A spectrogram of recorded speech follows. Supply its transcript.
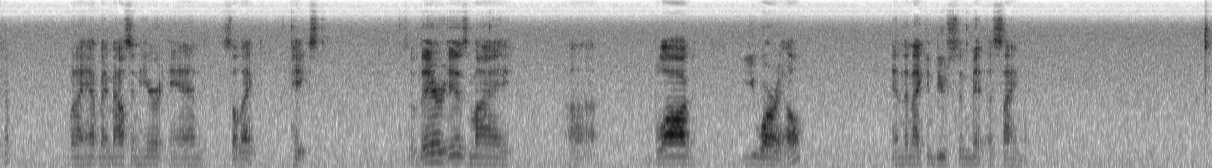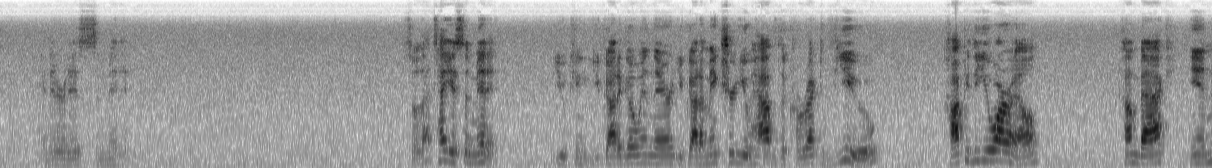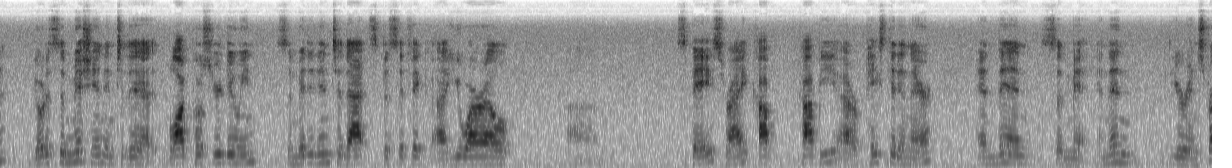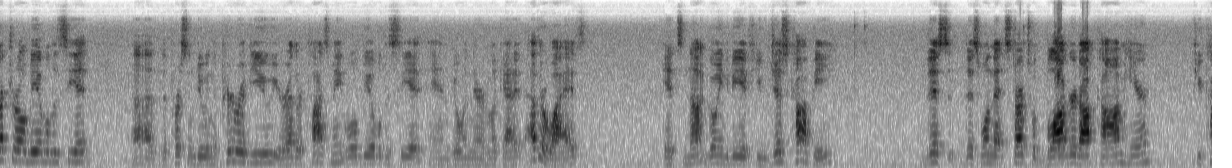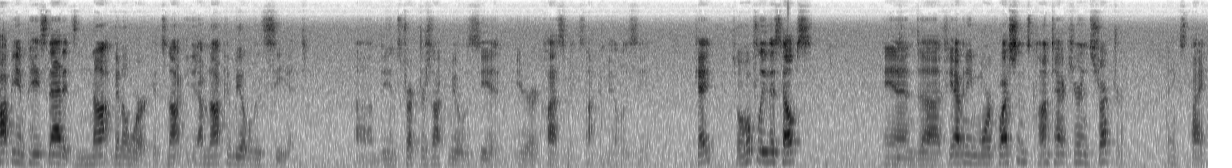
when I have my mouse in here and select paste. So there is my uh, blog URL, and then I can do submit assignment. And there it is submitted. So that's how you submit it. You can you got to go in there. You got to make sure you have the correct view. Copy the URL. Come back in. Go to submission into the blog post you're doing. Submit it into that specific uh, URL uh, space, right? Cop, copy or paste it in there, and then submit. And then your instructor will be able to see it uh, the person doing the peer review, your other classmate will be able to see it and go in there and look at it. Otherwise, it's not going to be if you just copy this this one that starts with blogger.com here. If you copy and paste that, it's not going to work. It's not. I'm not going to be able to see it. Um, the instructor's not going to be able to see it. Your classmate's not going to be able to see it. Okay. So hopefully this helps. And uh, if you have any more questions, contact your instructor. Thanks. Bye.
